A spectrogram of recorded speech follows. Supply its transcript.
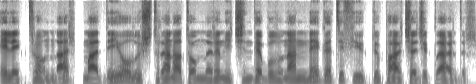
Elektronlar, maddeyi oluşturan atomların içinde bulunan negatif yüklü parçacıklardır.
